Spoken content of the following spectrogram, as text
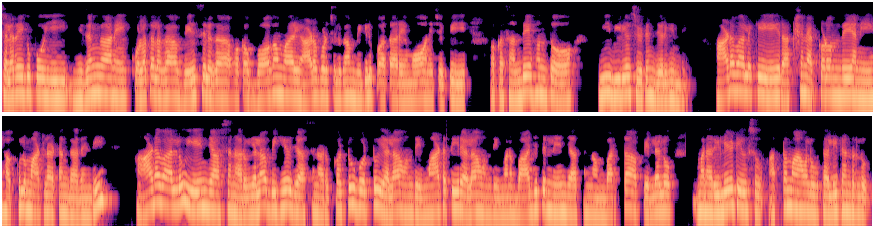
చెలరేగిపోయి నిజంగానే కులతలుగా వేసులుగా ఒక భోగం వారి ఆడపడుచులుగా మిగిలిపోతారేమో అని చెప్పి ఒక సందేహంతో ఈ వీడియో చేయడం జరిగింది. ఆడవాళ్ళకి రక్షణ ఎక్కడుంది అని హక్కులు మాట్లాడటం కాదండి. ఆడవాళ్ళు ఏం చేస్తున్నారు? ఎలా బిహేవ్ చేస్తున్నారు? కట్టుబొట్టు ఎలా ఉంది? మాట తీరు ఎలా ఉంది? మన బాధ్యతలను ఏం చేస్తున్నాం? భర్త పిల్లలు మన రిలేటివ్స్ అత్తమామలు తల్లిదండ్రులు.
